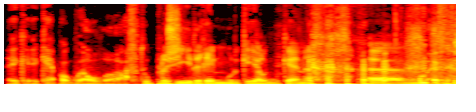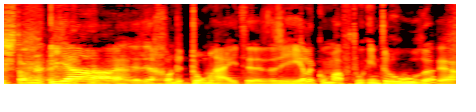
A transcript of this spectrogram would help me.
Ik, ik heb ook wel af en toe plezier erin, moet ik eerlijk bekennen. um, om even te stangen. Ja, ja, gewoon de domheid. Dat is heerlijk om af en toe in te roeren. Ja.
